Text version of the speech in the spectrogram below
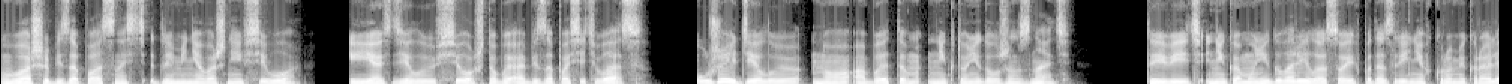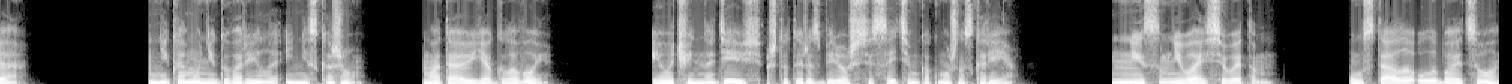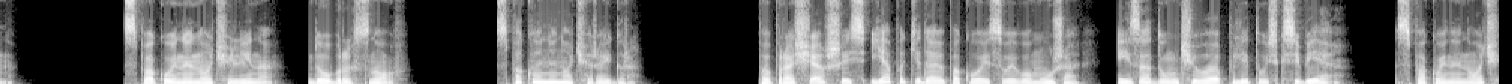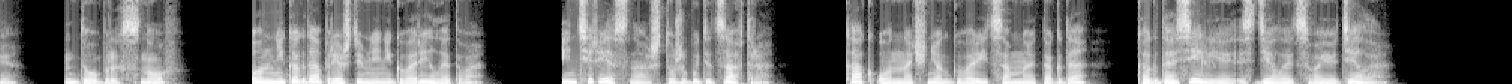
Ваша безопасность для меня важнее всего, и я сделаю все, чтобы обезопасить вас. Уже делаю, но об этом никто не должен знать. Ты ведь никому не говорила о своих подозрениях, кроме короля? Никому не говорила и не скажу. Мотаю я головой. И очень надеюсь, что ты разберешься с этим как можно скорее. Не сомневайся в этом. Устало улыбается он. Спокойной ночи, Лина. Добрых снов. Спокойной ночи, Рейгар. Попрощавшись, я покидаю покои своего мужа и задумчиво плетусь к себе. Спокойной ночи, добрых снов. Он никогда прежде мне не говорил этого. Интересно, что же будет завтра? Как он начнет говорить со мной тогда, когда зелье сделает свое дело?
